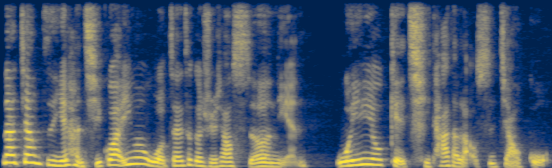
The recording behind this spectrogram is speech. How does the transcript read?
那这样子也很奇怪，因为我在这个学校十二年，我也有给其他的老师教过。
